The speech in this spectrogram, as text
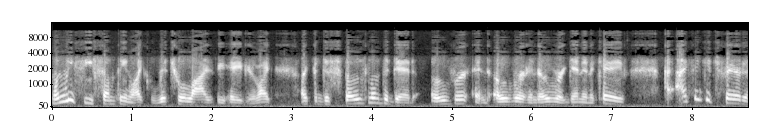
when we see something like ritualized behavior, like like the disposal of the dead over and over and over again in a cave, I, I think it's fair to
